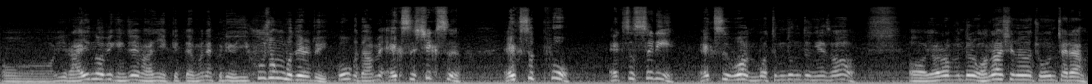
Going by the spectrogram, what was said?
어, 이 라인업이 굉장히 많이 있기 때문에 그리고 이 후속 모델도 있고 그 다음에 X6 X4 X3, X1 뭐 등등등 해서 어, 여러분들 원하시는 좋은 차량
